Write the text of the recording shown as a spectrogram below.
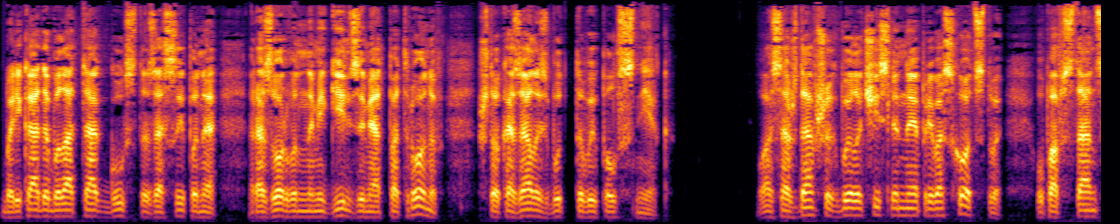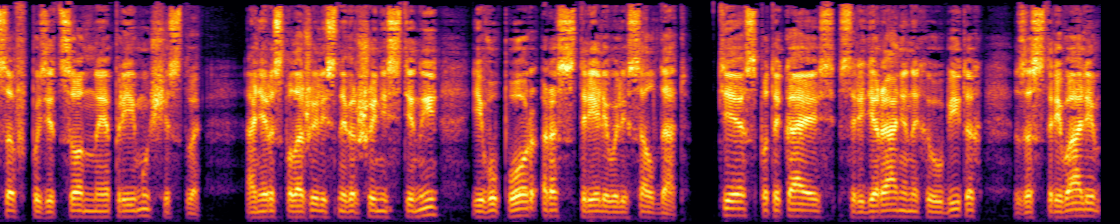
Баррикада была так густо засыпана разорванными гильзами от патронов, что казалось, будто выпал снег. У осаждавших было численное превосходство, у повстанцев позиционное преимущество. Они расположились на вершине стены и в упор расстреливали солдат. Те, спотыкаясь среди раненых и убитых, застревали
